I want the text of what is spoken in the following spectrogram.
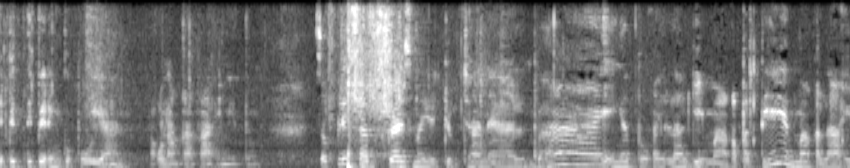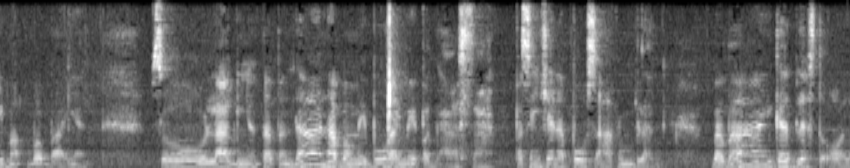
Tipid-tipirin ko po yan. Ako lang kakain ito. So, please subscribe my YouTube channel. Bye! Ingat po kayo lagi mga kapatid, mga kalahi, mga kababayan. So, lagi niyong tatandaan habang may buhay, may pag-asa. Pasensya na po sa aking vlog. Bye-bye! God bless to all.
